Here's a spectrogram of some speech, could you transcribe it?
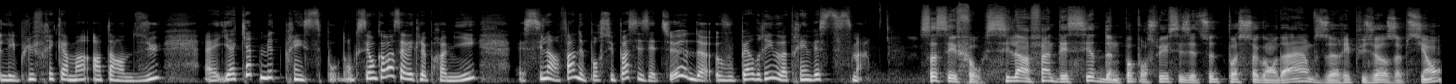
les plus fréquemment entendus. Euh, il y a quatre mythes principaux. Donc, si on commence avec le premier, si l'enfant ne poursuit pas ses études, vous perdrez votre investissement. Ça, c'est faux. Si l'enfant décide de ne pas poursuivre ses études postsecondaires, vous aurez plusieurs options.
